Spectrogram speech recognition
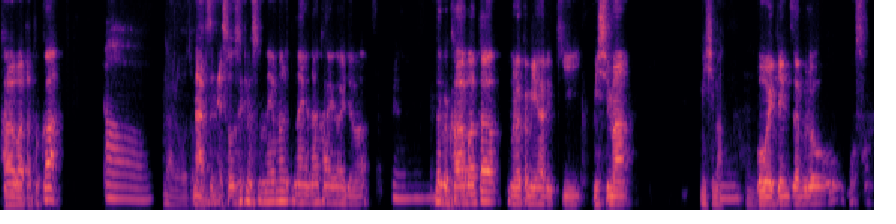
川端とか、ああ。なるほど。夏目漱石もそんな読まれてないよな、海外では。うんだから川端、村上春樹、三島、三島。大江健三郎もそんな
